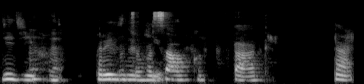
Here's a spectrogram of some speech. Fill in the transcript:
дідів, Мгм. Цього. Савку. Так. Так.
